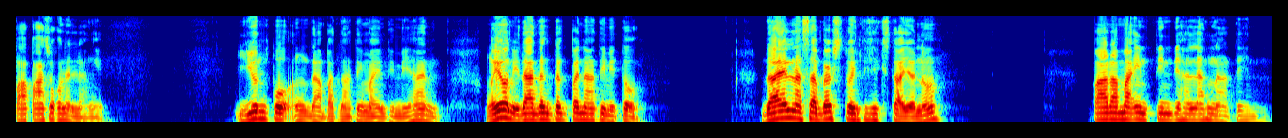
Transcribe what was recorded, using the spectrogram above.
papasok ka ng langit. Yun po ang dapat nating maintindihan. Ngayon, idadagdag pa natin ito. Dahil nasa verse 26 tayo, no? Para maintindihan lang natin.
